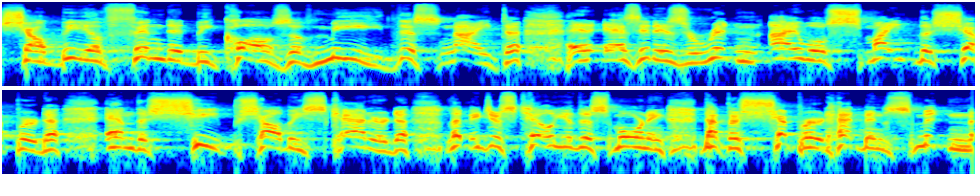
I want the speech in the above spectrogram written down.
shall be offended because of me this night. And As it is written, I will smite the shepherd, and the sheep shall be scattered. Let me just tell you this morning that the shepherd had been smitten,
